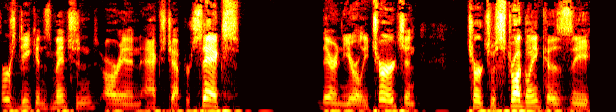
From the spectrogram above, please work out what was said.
first deacons mentioned are in Acts chapter 6. They're in the early church, and church was struggling because the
